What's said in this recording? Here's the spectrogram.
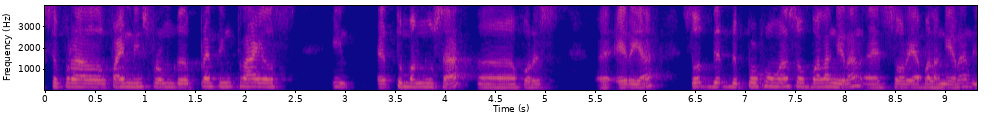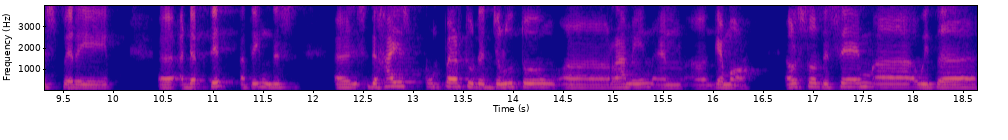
several findings from the planting trials in Tumbang Nusa uh, forest uh, area. So the, the performance of Balangeran, uh, Shorea Balangeran is very uh, adapted. I think this uh, is the highest compared to the Jelutung, Ramin, and Gemor. Also the same with the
